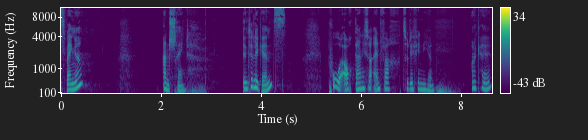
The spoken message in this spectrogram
Zwänge? Anstrengend. Intelligenz? Puh, auch gar nicht so einfach zu definieren. Okay.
